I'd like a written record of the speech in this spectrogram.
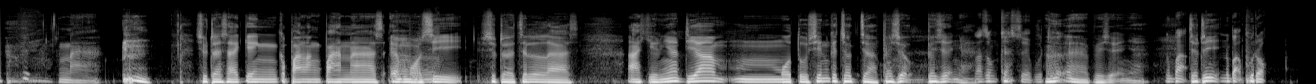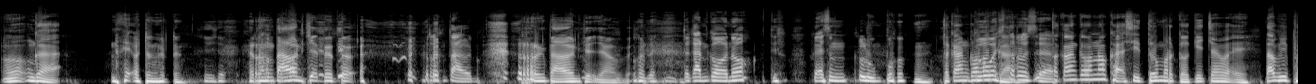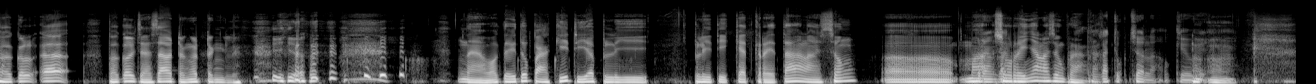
Nah, sudah saking kepalang panas, Hmm. emosi sudah jelas. Akhirnya dia mutusin ke Jogja besok besoknya. Langsung gas ya budal. Heeh, besoknya. Numpak Jadi numpak buruk. oh enggak. Naik odong-odong. Iya. Tahun kayak tutup. Rong tahun. Rong tahun kayak nyampe. Tekan kono kayak sing lumpuh. Tekan kono gak. terus ya? Tekan kono gak sido mergo ki cewek eh. Tapi bakul eh bakul jasa odong-odong lho. Iya. Nah, waktu itu pagi dia beli beli tiket kereta langsung eh Berangkat. sorenya langsung berangkat. Berangkat Jogja lah. Oke oke. Mm-mm.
